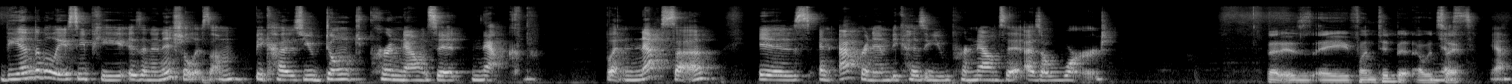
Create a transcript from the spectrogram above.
the NAACP is an initialism because you don't pronounce it NACP. But NASA is an acronym because you pronounce it as a word. That is a fun tidbit. I would say Yes. Yeah.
